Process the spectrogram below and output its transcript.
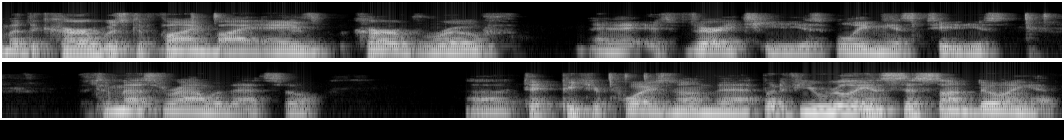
but the curb was defined by a curved roof, and it's very tedious. Believe me, it's tedious to mess around with that. So uh, pick your poison on that. But if you really insist on doing it,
